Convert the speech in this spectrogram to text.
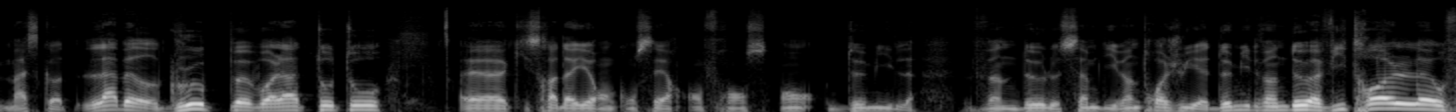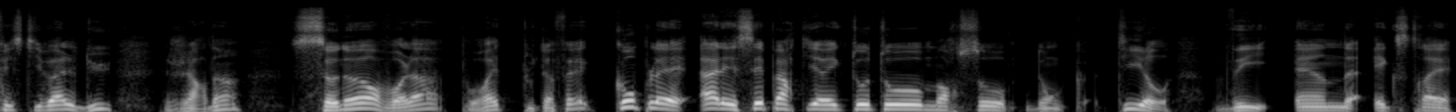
Mascot Label Group, voilà, Toto euh, qui sera d'ailleurs en concert en France en 2022, le samedi 23 juillet 2022 à Vitrolles au festival du Jardin Sonore. Voilà, pour être tout à fait complet. Allez, c'est parti avec Toto, morceau donc Till the End, extrait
